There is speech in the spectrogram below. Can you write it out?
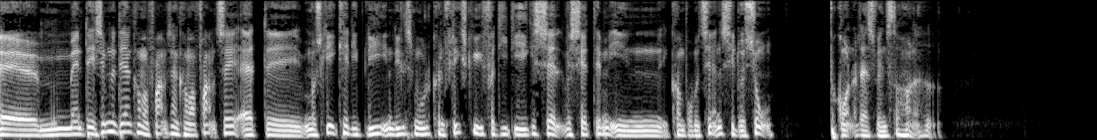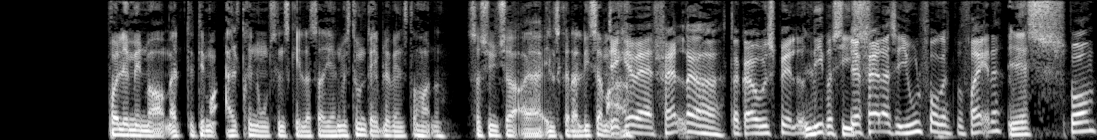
Øh, men det er simpelthen det, han kommer frem til. Han kommer frem til, at øh, måske kan de blive en lille smule konfliktsky, fordi de ikke selv vil sætte dem i en kompromitterende situation på grund af deres venstrehåndighed. Prøv lige at minde mig om, at det, det må aldrig nogensinde skille sig, Jan. Hvis du en dag bliver venstrehåndet, så synes jeg, og jeg elsker dig lige så meget. Det kan være et fald, der, der gør udspillet. Lige præcis. Jeg falder til julefrokost på fredag. Yes, Bum.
